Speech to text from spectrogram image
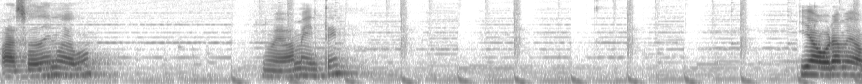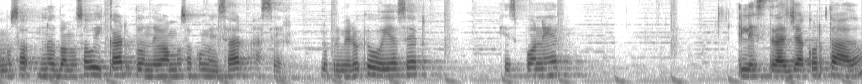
Paso de nuevo, nuevamente. Y ahora me vamos nos vamos a ubicar donde vamos a comenzar a hacer. Lo primero que voy a hacer es poner el strass ya cortado,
